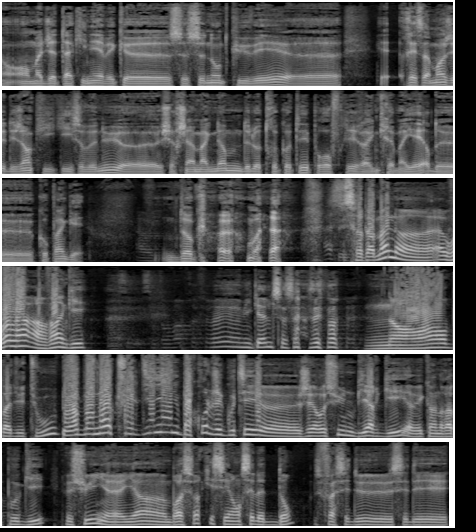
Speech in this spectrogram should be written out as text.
on on m'a déjà taquiné avec euh, ce, ce nom de cuvée. euh, récemment, j'ai des gens qui, qui sont venus chercher un magnum de l'autre côté pour offrir à une crémaillère de copains gays. Donc euh, voilà. Ce serait pas mal, euh, voilà, un vin gay. Ouais, Michael, c'est ça. c'est pas- Non, pas du tout. Mais maintenant que tu le dis, par contre, j'ai goûté, euh, j'ai reçu une bière gay avec un drapeau gay dessus. Il y a, il y a un brasseur qui s'est lancé là-dedans. Enfin, c'est c'est des,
